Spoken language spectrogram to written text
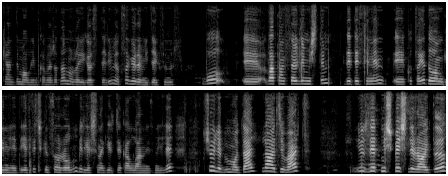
kendim alayım kameradan orayı göstereyim yoksa göremeyeceksiniz. Bu e, zaten söylemiştim. Dedesinin e, Kutay'a doğum günü hediyesi. 3 gün sonra oğlum 1 yaşına girecek Allah'ın izniyle. Şöyle bir model lacivert 175 liraydı.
